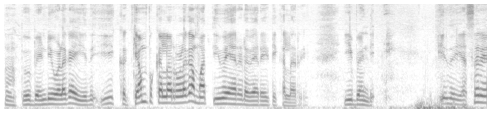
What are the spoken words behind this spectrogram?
ಹಾಂ ಇವು ಬೆಂಡಿ ಒಳಗೆ ಇದು ಈ ಕ- ಕೆಂಪು ಕಲರ್ ಒಳಗೆ ಮತ್ತು ಇವೇ ಎರಡು ವೆರೈಟಿ ಕಲರ್ ರೀ ಈ ಬೆಂಡಿ. ಇದು ಹೆಸರು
